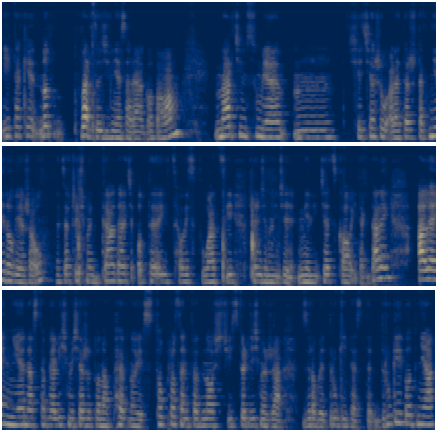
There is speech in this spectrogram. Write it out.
i takie, no bardzo dziwnie zareagowałam. Marcin w sumie mm, się cieszył, ale też tak nie dowierzał. Zaczęliśmy gadać o tej całej sytuacji, że będziemy dzie- mieli dziecko i tak dalej, ale nie nastawialiśmy się, że to na pewno jest 100% pewności. Stwierdziliśmy, że zrobię drugi test drugiego dnia,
